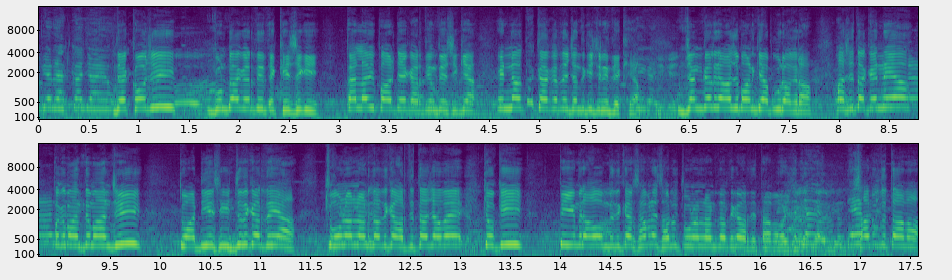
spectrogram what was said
ਦੇ ਹੋ ਦੇਖੋ ਜੀ ਗੁੰਡਾਗਰਦੀ ਦੇਖੀ ਸੀਗੀ। ਪਹਿਲਾਂ ਵੀ ਪਾਰਟੀਆਂ ਕਰਦੀਆਂ ਹੁੰਦੀਆਂ ਸੀਗੀਆਂ। ਇੰਨਾ ਧੱਕਾ ਕਦੇ ਜ਼ਿੰਦਗੀ 'ਚ ਨਹੀਂ ਦੇਖਿਆ। ਜੰਗਲ ਰਾਜ ਬਣ ਗਿਆ ਪੂਰਾ ਕਰਾ ਅਸੀਂ ਤਾਂ ਕਹਿੰਨੇ ਆ ਭਗਵੰਤ ਮਾਨ ਜੀ ਤੁਹਾਡੀ ਅਸੀਂ ਇੱਜ਼ਤ ਕਰਦੇ ਆ ਚੋਣਾਂ ਲੜਨ ਦਾ ਅਧਿਕਾਰ ਦਿੱਤਾ ਜਾਵੇ ਕਿਉਂਕਿ ਭੀਮ ਰਾਓ ਅੰਬੇਦਕਰ ਸਾਹਿਬ ਨੇ ਸਾਨੂੰ ਚੋਣਾਂ ਲੜਨ ਦਾ ਅਧਿਕਾਰ ਦਿੱਤਾ ਵਾ ਬਾਈ ਜੀ। ਸਾਨੂੰ ਦਿੱਤਾ ਵਾ।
